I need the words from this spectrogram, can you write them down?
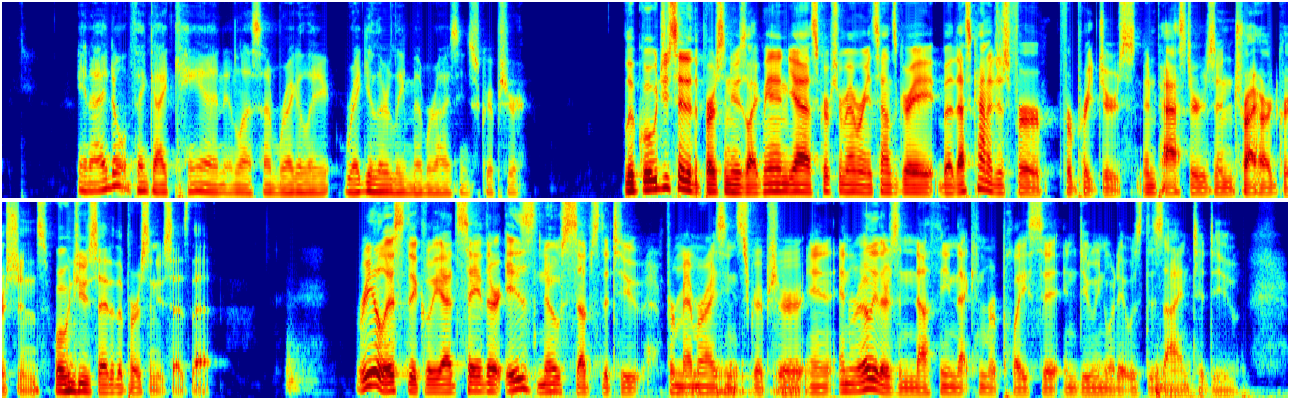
And I don't think I can unless I'm regularly regularly memorizing scripture. Luke, what would you say to the person who's like, "Man, yeah, scripture memory it sounds great, but that's kind of just for for preachers and pastors and try hard Christians." What would you say to the person who says that? Realistically, I'd say there is no substitute for memorizing scripture, and, and really there's nothing that can replace it in doing what it was designed to do.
